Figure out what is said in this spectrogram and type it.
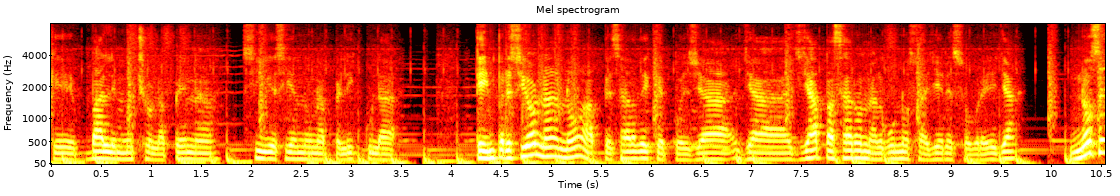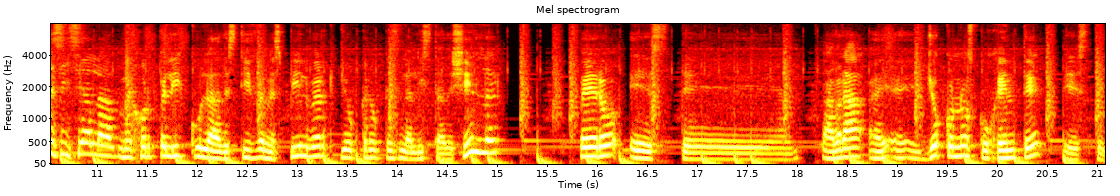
que vale mucho la pena. Sigue siendo una película que impresiona, ¿no? A pesar de que pues ya, ya, ya pasaron algunos ayeres sobre ella. No sé si sea la mejor película de Steven Spielberg. Yo creo que es la lista de Schindler. Pero este habrá, eh, eh, yo conozco gente este,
